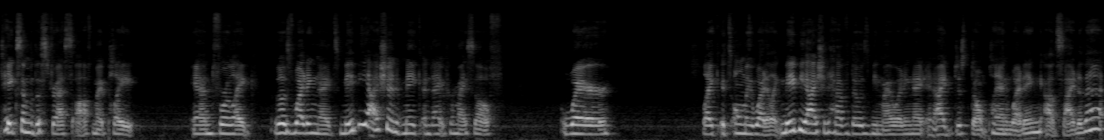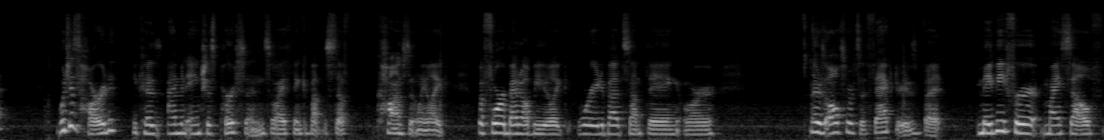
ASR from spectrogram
take some of the stress off my plate. And for like those wedding nights, maybe I should make a night for myself where like it's only wedding. Like maybe I should have those be my wedding night and I just don't plan wedding outside of that. Which is hard because I'm an anxious person, so I think about the stuff constantly. Like before bed I'll be like worried about something or there's all sorts of factors, but maybe for myself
